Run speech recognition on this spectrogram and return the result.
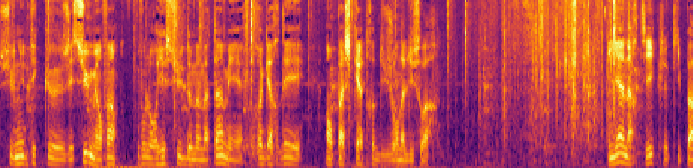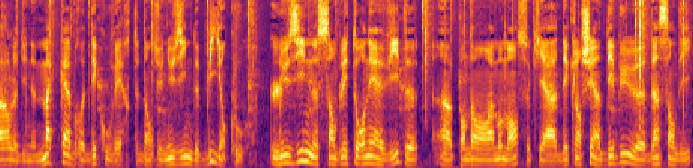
je suis venu dès que j'ai su, mais enfin, vous l'auriez su demain matin, mais regardez en page 4 du journal du soir. Il y a un article qui parle d'une macabre découverte dans une usine de Billancourt. L'usine semblait tourner à vide euh, pendant un moment, ce qui a déclenché un début euh, d'incendie.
